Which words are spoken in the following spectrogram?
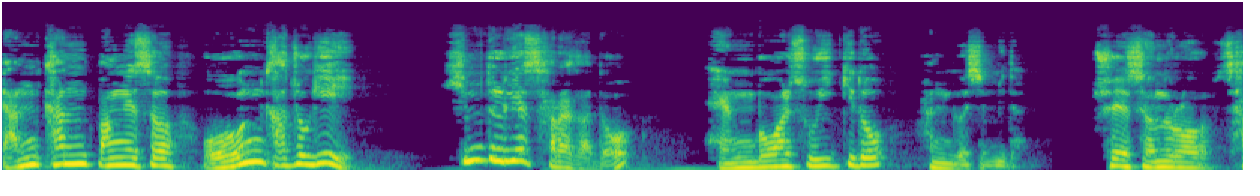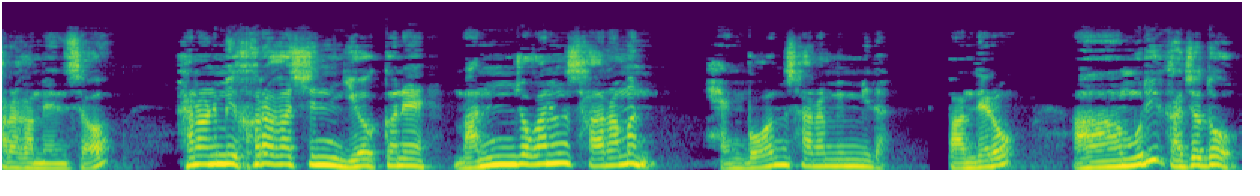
단칸 방에서 온 가족이 힘들게 살아가도 행복할 수 있기도 한 것입니다. 최선으로 살아가면서 하나님이 허락하신 여건에 만족하는 사람은 행복한 사람입니다. 반대로 아무리 가져도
